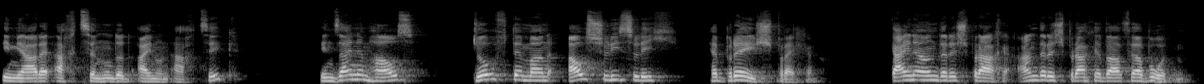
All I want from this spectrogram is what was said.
im Jahre 1881. In seinem Haus durfte man ausschließlich Hebräisch sprechen. Keine andere Sprache. Andere Sprache war verboten.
